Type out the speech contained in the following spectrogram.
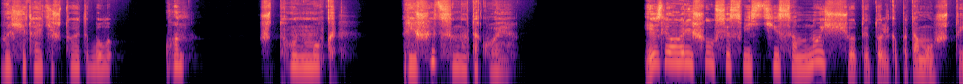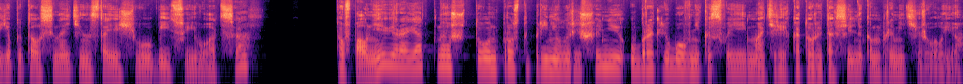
Вы считаете, что это было он... Что он мог решиться на такое? Если он решился свести со мной счеты только потому, что я пытался найти настоящего убийцу его отца, то вполне вероятно, что он просто принял решение убрать любовника своей матери, который так сильно компрометировал ее.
